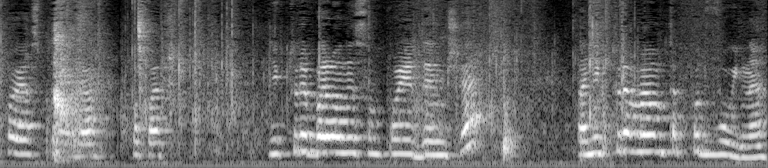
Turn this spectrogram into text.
Twoja sprawa. Popatrz. Niektóre balony są pojedyncze, a niektóre mają tak podwójne.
